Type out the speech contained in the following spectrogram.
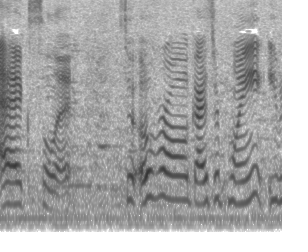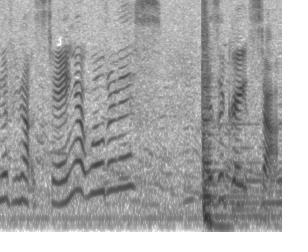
excellent. So overall, Geyser Point, even if you're not staying at Wilderness, is a great stop.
